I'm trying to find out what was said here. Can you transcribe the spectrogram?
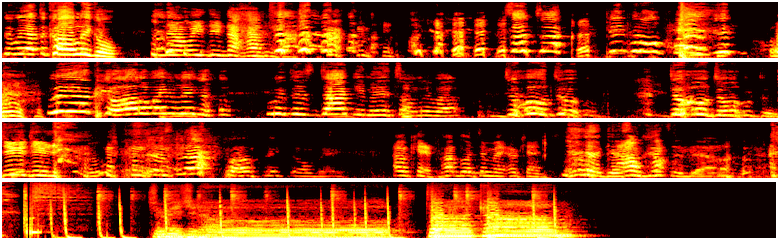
Do we have to call legal? No, we do not have to. Sometimes people don't crazy. We have to go all the way to legal with this document talking about do do do do do. Dude, dude. It's not public domain. Okay, public domain. Okay. I guess I'll we co- it now. Joriginal dot com.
